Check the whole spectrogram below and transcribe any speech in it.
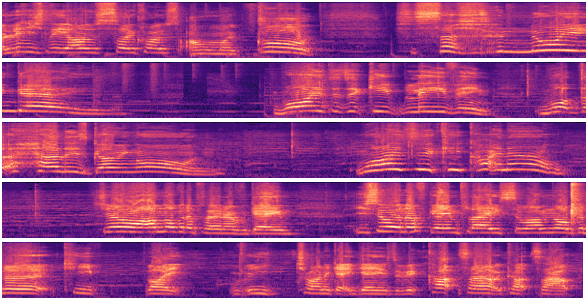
Literally, I was so close. Oh my god. This is such an annoying game. Why does it keep leaving? What the hell is going on? Why does it keep cutting out? Do you know? I'm not going to play another game. You saw enough gameplay, so I'm not going to keep, like, re trying to get games. If it cuts out, it cuts out.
